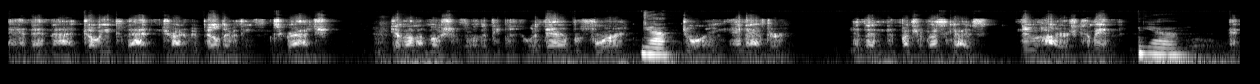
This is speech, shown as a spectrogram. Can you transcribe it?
And then uh, going into that and trying to rebuild everything from scratch, you get a lot of emotion from other people who were there before, Yeah. during, and after. And then a bunch of us guys, new hires come in, Yeah. and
